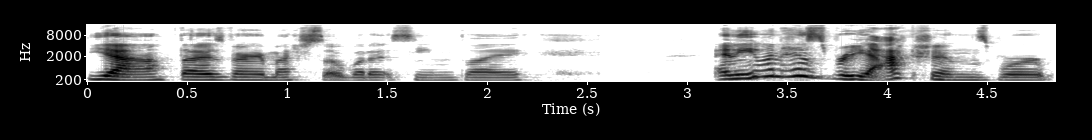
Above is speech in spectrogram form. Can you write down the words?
Yeah, that is very much so what it seemed like. And even his reactions were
